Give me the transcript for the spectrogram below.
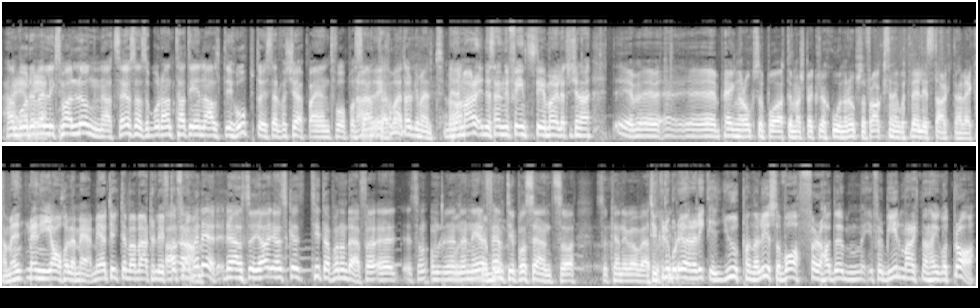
Han Nej, borde väl liksom ha lugnat sig och sen så borde han tagit in alltihop då istället för att köpa en 2 Ja, procent. det kan vara ett argument. Men Ja. det det, sen finns det möjlighet att tjäna eh, eh, eh, pengar också på att de här spekulationerna uppstår. För aktien har gått väldigt starkt den här veckan. Men, men jag håller med. Men jag tyckte det var värt att lyfta Ja, fram. ja, men det, det. det alltså, jag, jag ska titta på den där, för eh, som, om den är ner Det borde- 50 procent så, så kan det vara värt jag tycker att du borde göra en riktigt djup analys av varför hade, för bilmarknaden har ju gått bra.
